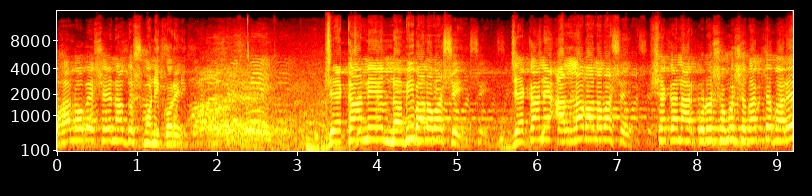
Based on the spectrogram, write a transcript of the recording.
ভালোবেসে না দুশ্মনী করে? যেখানে নবী ভালোবাসে, যেখানে আল্লাহ ভালোবাসে, সেখানে আর কোনো সমস্যা থাকতে পারে?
